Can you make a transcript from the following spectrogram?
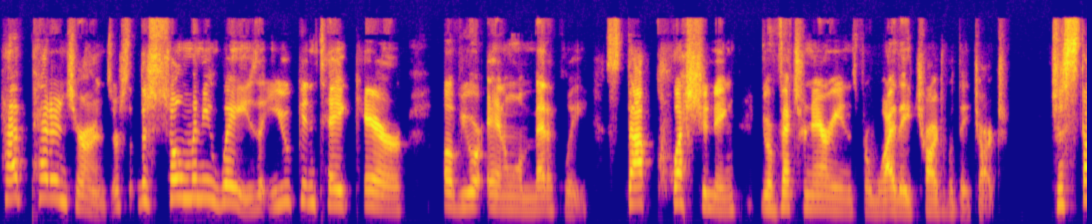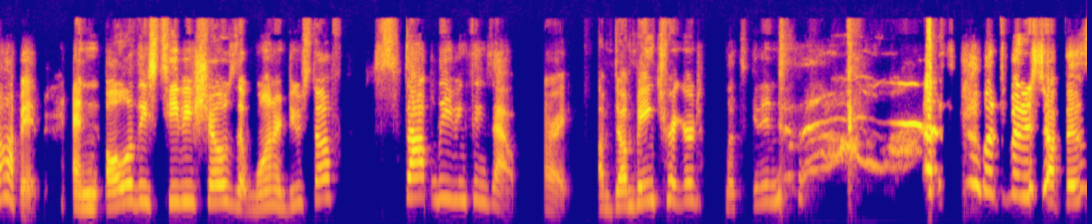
have pet insurance. Or there's so many ways that you can take care of your animal medically. Stop questioning your veterinarians for why they charge what they charge. Just stop it. And all of these TV shows that want to do stuff, stop leaving things out. All right, I'm done being triggered. Let's get into let's, let's finish up this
